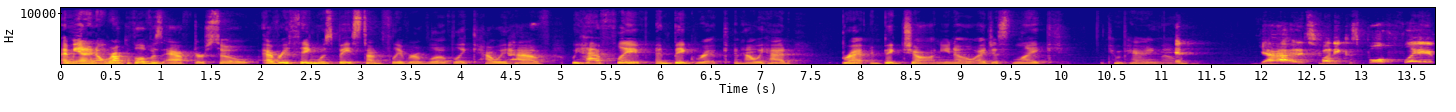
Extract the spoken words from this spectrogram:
I mean, I know Rock of Love was after, so everything was based on Flavor of Love. Like how we have, we have Flav and Big Rick and how we had Bret and Big John. You know, I just like comparing them. And yeah, and it's funny because both Flav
